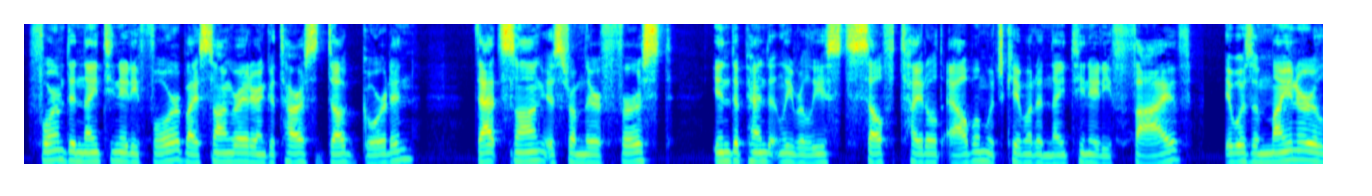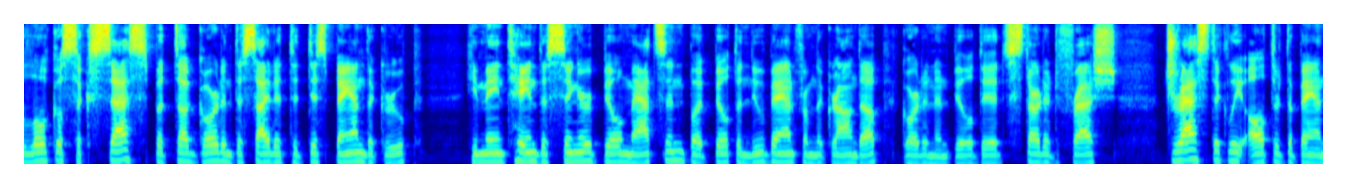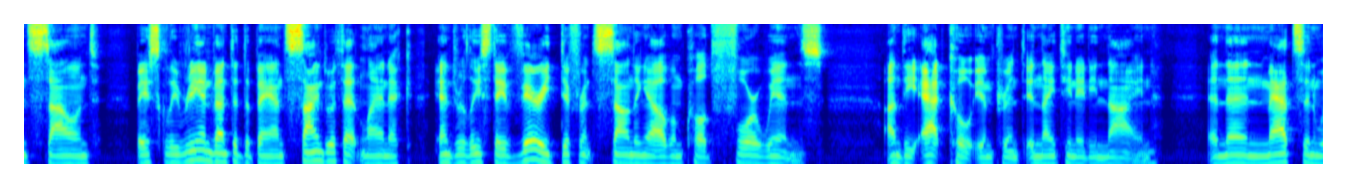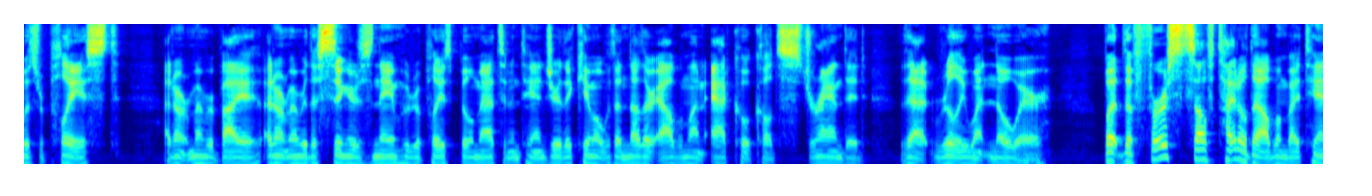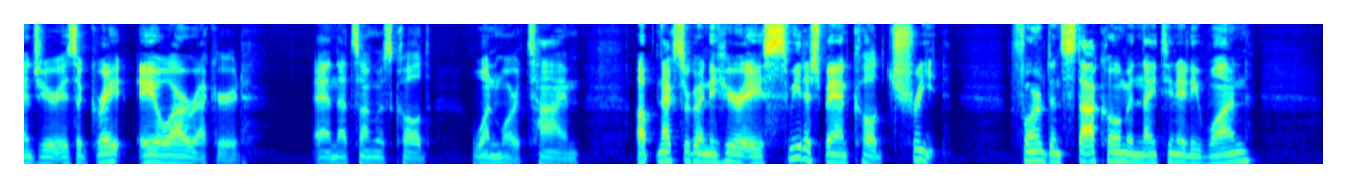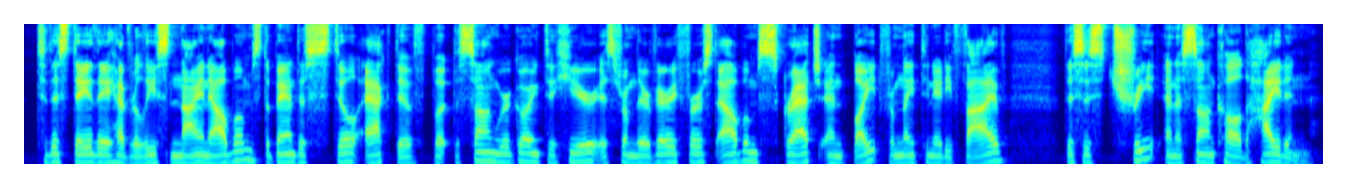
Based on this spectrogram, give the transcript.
formed in 1984 by songwriter and guitarist Doug Gordon. That song is from their first independently released self titled album, which came out in 1985. It was a minor local success, but Doug Gordon decided to disband the group. He maintained the singer Bill Matson, but built a new band from the ground up. Gordon and Bill did, started fresh, drastically altered the band's sound, basically reinvented the band, signed with Atlantic, and released a very different sounding album called Four Winds on the Atco imprint in 1989. And then Matson was replaced. I don't remember by I don't remember the singer's name who replaced Bill Matson in Tangier. They came out with another album on Atco called Stranded that really went nowhere. But the first self-titled album by Tangier is a great AOR record, and that song was called One More Time. Up next, we're going to hear a Swedish band called Treat, formed in Stockholm in 1981. To this day, they have released nine albums. The band is still active, but the song we're going to hear is from their very first album, Scratch and Bite, from 1985. This is Treat and a song called Hidin'.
